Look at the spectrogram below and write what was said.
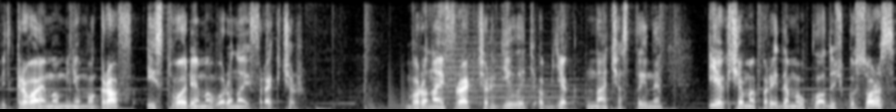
відкриваємо меню MoGraph і створюємо Voronoi Fracture. Voronoi Fracture ділить об'єкт на частини, і якщо ми перейдемо в вкладочку Source,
